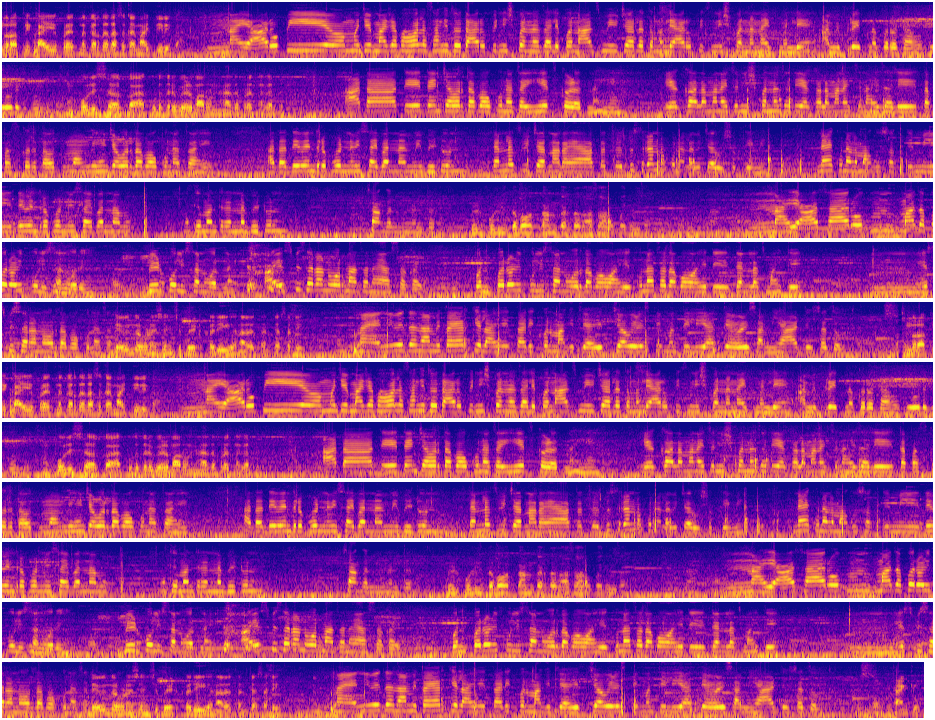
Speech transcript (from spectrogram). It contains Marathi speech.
संदर्भात काही प्रयत्न करतात असं काही माहिती दिली का? नाही आरोपी अं, म्हणजे माझ्या भावाला सांगितलं होतं आरोपी निष्पन्न झाले पण आज मी विचारलं तर म्हणले आरोपीच निष्पन्न नाहीत म्हणले आम्ही प्रयत्न करत आहोत एवढंच बोलले. मग पोलीस अ, का- कुठेतरी वेळ मारून नेण्याचा प्रयत्न करतात? आता ते त्यांच्यावर दबाव कुणाचा हेच कळत नाही एकाला म्हणायचं निष्पन्न झाले एकाला म्हणायचं नाही झाले तपास करत आहोत. मग ह्यांच्यावर दबाव कुणाचा आहे? आता देवेंद्र फडणवीस साहेबांना मी भेटून त्यांनाच विचारणार आहे. आता तर दुसऱ्यांना कुणाला विचारू शकते मी? न्याय कुणाला मागू शकते मी? देवेंद्र फडणवीस साहेबांना मुख्यमंत्र्यांना भेटून सांगल नंतर. बीड पोलीस दबावात काम करतात असा आरोप आहे तुमचा? नाही असा आरोप माझा परळी पोलिसांवर आहे. बीड पोलिसांवर नाही. आय एस पी सरांवर माझा नाही असा काही. पण परळी पोलिसांवर दबाव आहे. कुणाचा दबाव आहे ते त्यांनाच माहिती आहे. एस पी सरांवर दबाव कुणाचा नाही. देवेंद्र फडणवीस यांची भेट कधी घेणार आहेत आणि त्यासाठी नाही निवेदन आम्ही तयार केलं आहे. तारीख पण मागितली आहे. ज्या वेळेस ते म्हणतील या त्यावेळेस आम्ही ह्या आठ दिवसात जाऊ. संदर्भात ते काही प्रयत्न करतात असं काही माहिती दिली का? नाही आरोपी अं, म्हणजे माझ्या भावाला सांगितलं होतं आरोपी निष्पन्न झाले पण आज मी विचारलं तर म्हणले आरोपीच निष्पन्न नाहीत म्हणले आम्ही प्रयत्न करत आहोत एवढंच बोलले. मग पोलीस अ, का- कुठेतरी वेळ मारून नेण्याचा प्रयत्न करतात? आता ते त्यांच्यावर दबाव कुणाचा हेच कळत नाही एकाला म्हणायचं निष्पन्न झाले एकाला म्हणायचं नाही झाले तपास करत आहोत. मग ह्यांच्यावर दबाव कुणाचा आहे? आता देवेंद्र फडणवीस साहेबांना मी भेटून त्यांनाच विचारणार आहे. आता तर दुसऱ्यांना कुणाला विचारू शकते मी? न्याय कुणाला मागू शकते मी? देवेंद्र फडणवीस साहेबांना मुख्यमंत्र्यांना भेटून सांगल नंतर. बीड पोलीस दबावात काम करतात असा आरोप आहे तुमचा? नाही असा आरोप माझा परळी पोलिसांवर आहे. बीड पोलिसांवर नाही. आय एस पी सरांवर माझा नाही असा काही. पण परळी पोलिसांवर दबाव आहे. कुणाचा दबाव आहे ते त्यांनाच माहिती आहे. एस पी सरांवर दबाव कुणाचा नाही. देवेंद्र फडणवीस यांची भेट कधी घेणार आणि त्यासाठी नेमकं- नाही निवेदन आम्ही तयार केलं आहे. तारीख पण मागितली आहे. ज्या वेळेस ते म्हणतील या त्यावेळेस आम्ही आठ दिवसात जाऊ. थँक्यू.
